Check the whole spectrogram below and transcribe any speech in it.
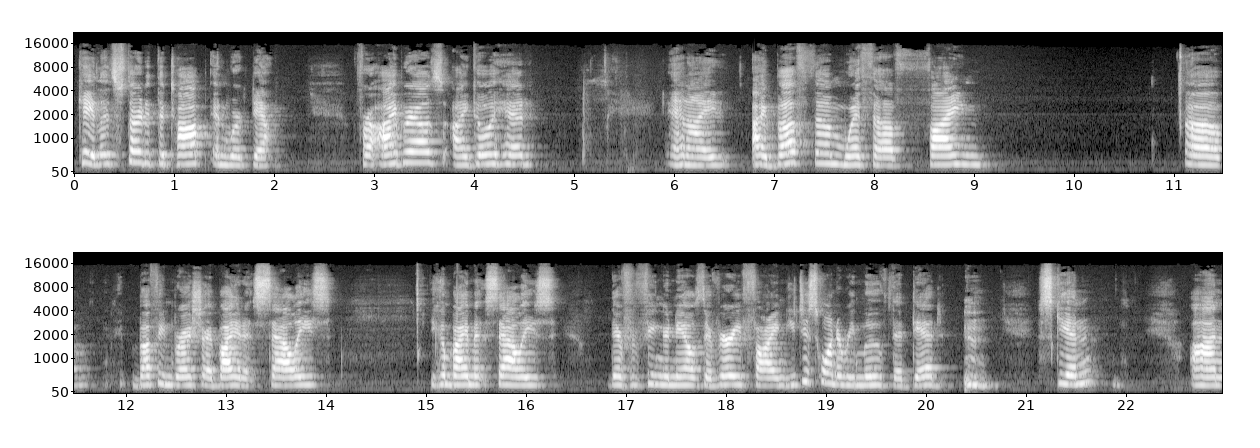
Okay, let's start at the top and work down. For eyebrows, I go ahead and I, I buff them with a fine uh, buffing brush. I buy it at Sally's. You can buy them at Sally's. They're for fingernails. They're very fine. You just want to remove the dead skin on,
